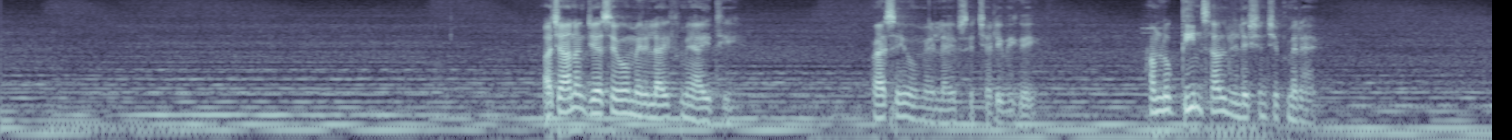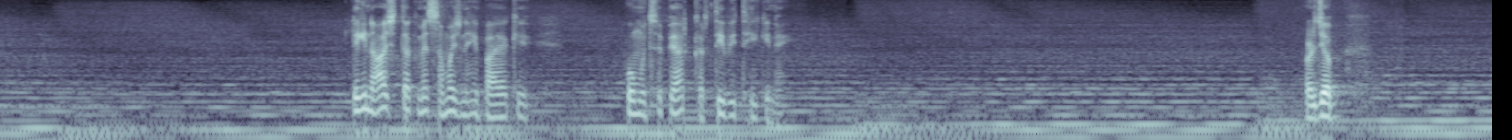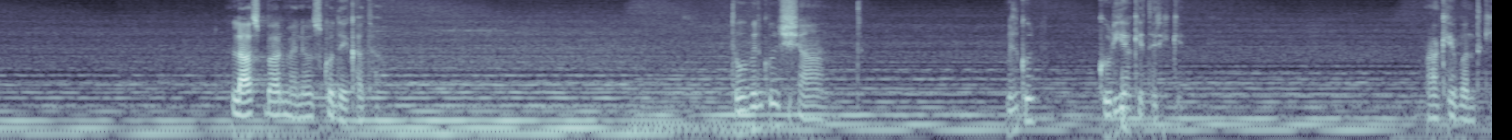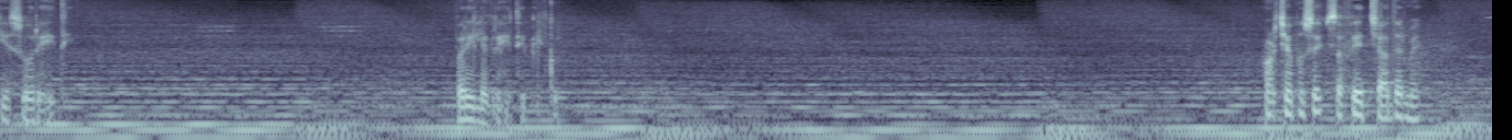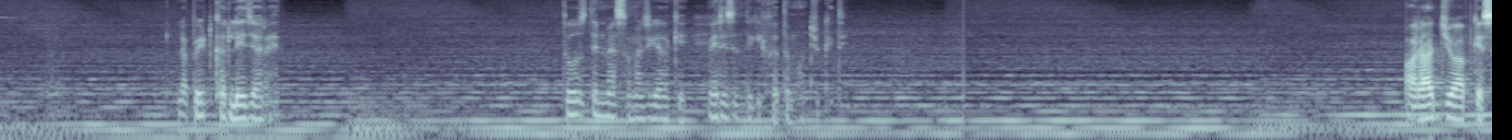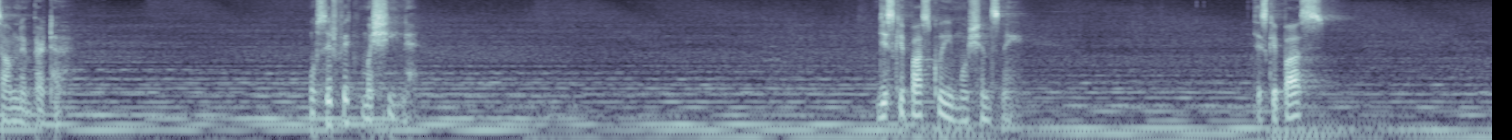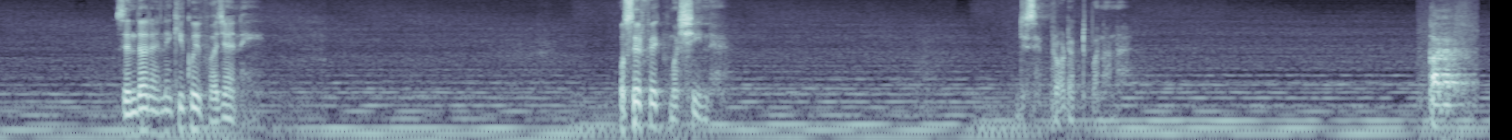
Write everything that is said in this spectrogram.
अचानक जैसे वो मेरी लाइफ में आई थी, वैसे ही वो मेरी लाइफ से चली भी गई। हम लोग तीन साल रिलेशनशिप में रहे। लेकिन आज तक मैं समझ नहीं पाया कि वो मुझसे प्यार करती भी थी कि नहीं। और जब लास्ट बार मैंने उसको देखा था तो बिल्कुल शांत, बिल्कुल गुड़िया के तरीके। आँखें बंद किए सो रही थी। परी लग रही थी बिल्कुल। और जब उसे सफ़ेद चादर में लपेट कर ले जा रहे तो उस दिन मैं समझ गया कि मेरी ज़िंदगी खत्म हो चुकी थी। और आज जो आपके सामने बैठा है, वो सिर्फ़ एक मशीन है, जिसके पास कोई इमोशंस नहीं। जिसके पास ज़िंदा रहने की कोई वजह नहीं। वो सिर्फ़ एक मशीन है, जिसे प्रोडक्ट बनाना है। कट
